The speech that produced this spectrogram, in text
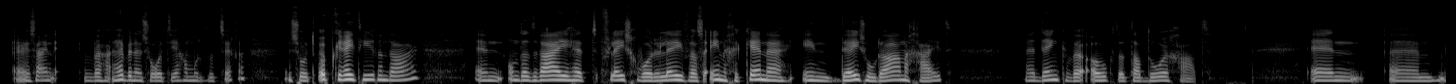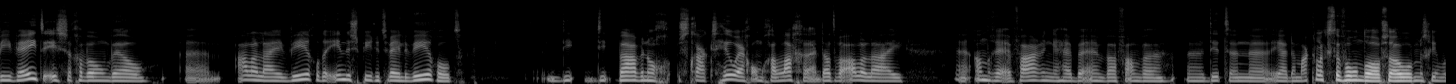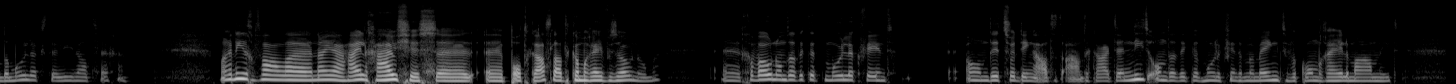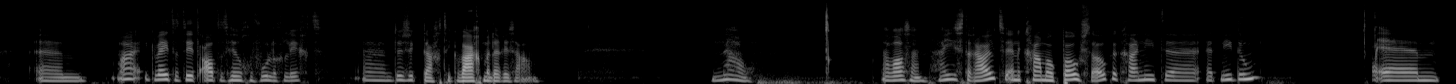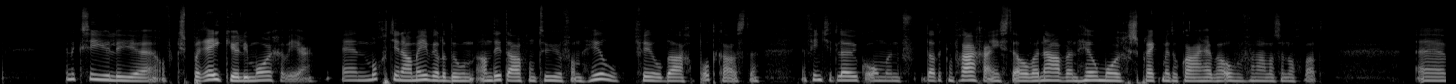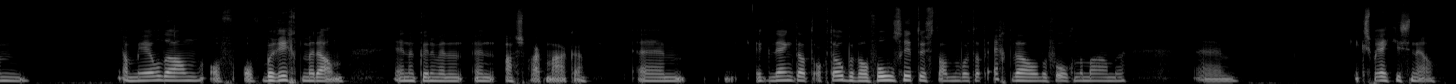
er zijn, we hebben een soort, ja, hoe moet ik dat zeggen? Een soort upgrade hier en daar. En omdat wij het vlees geworden leven als enige kennen in deze hoedanigheid, uh, denken we ook dat dat doorgaat. En um, wie weet is er gewoon wel um, allerlei werelden in de spirituele wereld, die, die, waar we nog straks heel erg om gaan lachen. Dat we allerlei uh, andere ervaringen hebben en waarvan we uh, dit een, uh, ja, de makkelijkste vonden of zo, of misschien wel de moeilijkste, wie zal het zeggen. Maar in ieder geval, nou ja, Heilige Huisjes podcast, laat ik hem maar even zo noemen. gewoon omdat ik het moeilijk vind om dit soort dingen altijd aan te kaarten. En niet omdat ik het moeilijk vind om mijn mening te verkondigen, helemaal niet. Ehm, maar ik weet dat dit altijd heel gevoelig ligt. dus ik dacht, ik waag me er eens aan. Nou, dat was hem. Hij is eruit en ik ga hem ook posten ook. Ik ga niet, het niet doen. Um, en ik zie jullie, uh, of ik spreek jullie morgen weer. En mocht je nou mee willen doen aan dit avontuur van heel veel dagen podcasten. En vind je het leuk om een, dat ik een vraag aan je stel, waarna we een heel mooi gesprek met elkaar hebben over van alles en nog wat. Um, nou, mail dan of, of bericht me dan. En dan kunnen we een, een afspraak maken. Um, ik denk dat oktober wel vol zit, dus dan wordt dat echt wel de volgende maanden. Um, ik spreek je snel.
